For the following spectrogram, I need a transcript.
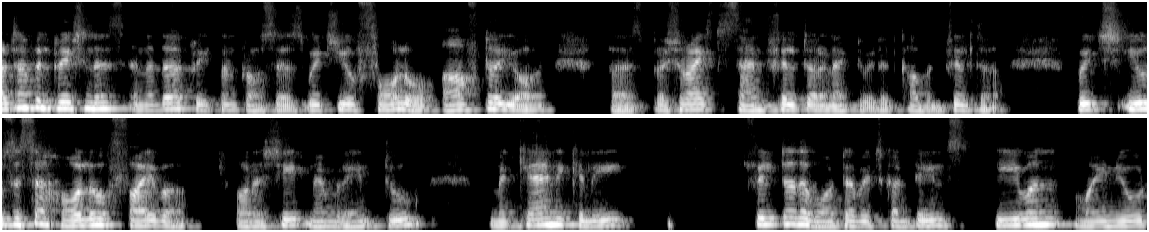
Ultrafiltration is another treatment process which you follow after your uh, pressurized sand filter and activated carbon filter, which uses a hollow fiber or a sheet membrane to mechanically filter the water which contains even minute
